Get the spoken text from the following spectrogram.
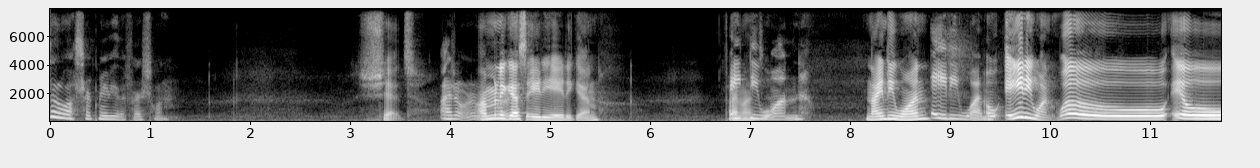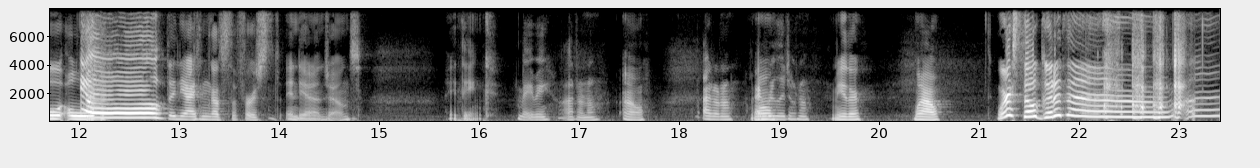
of the Lost Ark may be the first one. Shit. I don't remember. I'm gonna guess 88 again. 81. 91. 81. Oh, 81. Whoa. Ew. Oh. Oh. Then yeah, I think that's the first Indiana Jones. I think. Maybe. I don't know. Oh, I don't know. Well. I really don't know. me either. Wow. We're still good at that. uh,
